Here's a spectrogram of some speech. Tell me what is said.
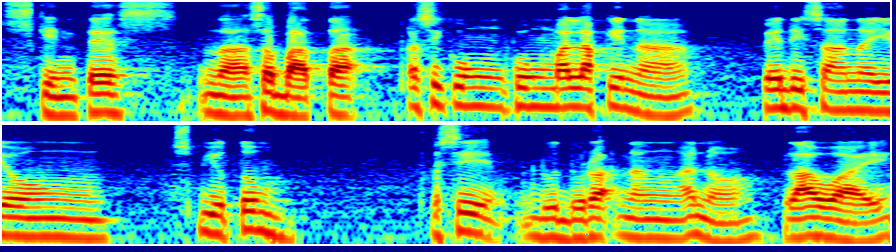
skin test na sa bata. Kasi kung kung malaki na, pwede sana yung sputum. Kasi dudura ng ano, laway,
